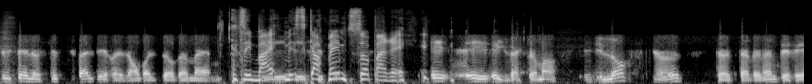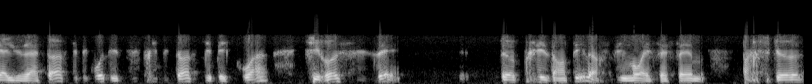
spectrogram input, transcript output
C'était le festival des rejets, on va le dire de même. C'est bête, mais c'est quand même ça pareil. Et, exactement. Et lorsque tu avais même des réalisateurs québécois, des distributeurs québécois qui refusaient de présenter leurs films au FFM parce que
